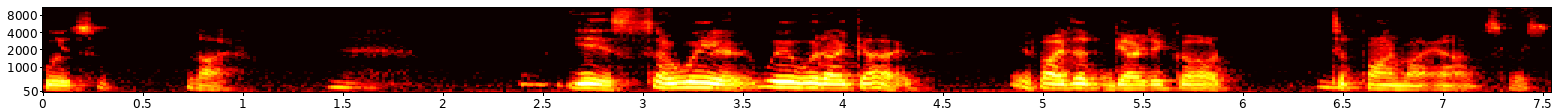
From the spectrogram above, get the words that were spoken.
words of life. Yes, so where, where would I go if I didn't go to God to find my answers?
